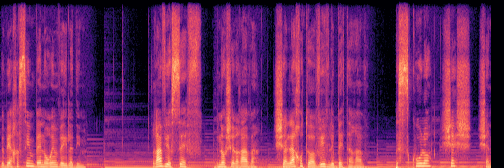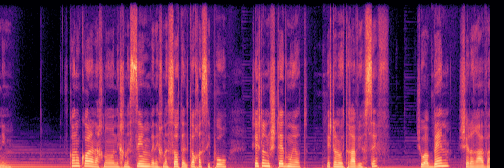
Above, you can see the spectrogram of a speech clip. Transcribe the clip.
וביחסים בין הורים וילדים. רב יוסף, בנו של רבא, שלח אותו אביו לבית הרב. פסקו לו שש שנים. אז קודם כל אנחנו נכנסים ונכנסות אל תוך הסיפור שיש לנו שתי דמויות. יש לנו את רב יוסף, שהוא הבן של רבא.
